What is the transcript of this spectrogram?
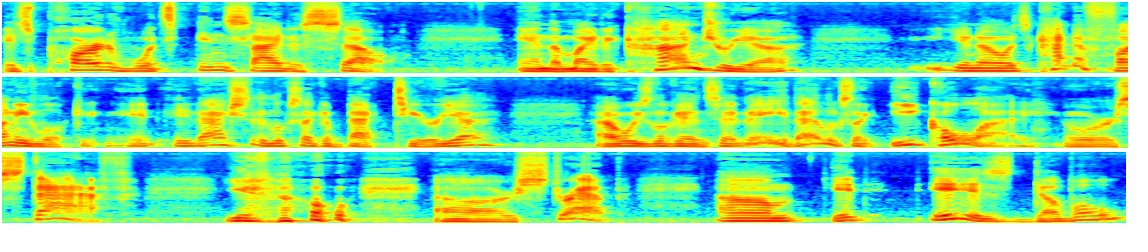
It's part of what's inside a cell. And the mitochondria, you know, it's kind of funny looking. It, it actually looks like a bacteria. I always look at it and say, hey, that looks like E. coli or staph, you know, uh, or strep. Um, it is double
